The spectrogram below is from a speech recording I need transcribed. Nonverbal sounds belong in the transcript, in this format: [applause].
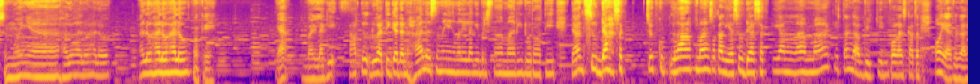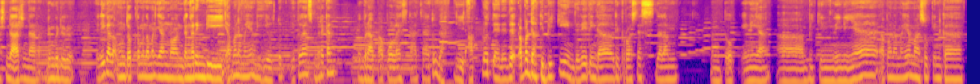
semuanya. Halo, halo, halo. Halo, halo, halo. Oke. Ya, kembali lagi. Satu, dua, tiga, dan halo semuanya. Kembali lagi bersama Rido Roti. Dan sudah cukup lama sekali ya. Sudah sekian lama kita nggak bikin poles kaca. Oh ya, sebentar, sebentar, sebentar. Tunggu dulu. Jadi kalau untuk teman-teman yang non dengerin di apa namanya di YouTube itu kan sebenarnya kan beberapa poles kaca itu udah diupload ya, apa udah dibikin. Jadi tinggal diproses dalam untuk ini ya uh, bikin ininya apa namanya masukin ke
